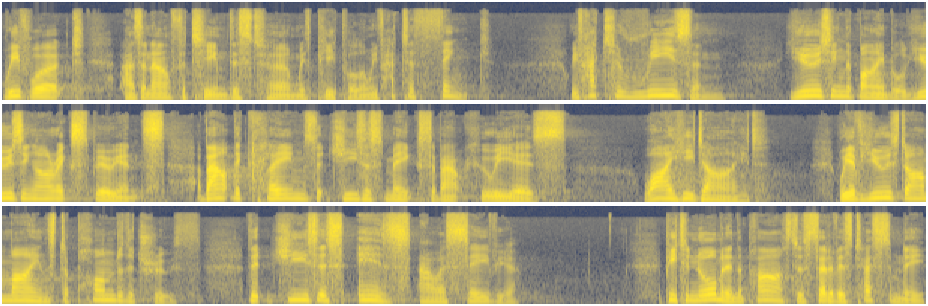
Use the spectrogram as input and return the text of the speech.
We've worked as an Alpha team this term with people, and we've had to think. We've had to reason using the Bible, using our experience about the claims that Jesus makes about who he is, why he died. We have used our minds to ponder the truth that Jesus is our Savior. Peter Norman in the past has said of his testimony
